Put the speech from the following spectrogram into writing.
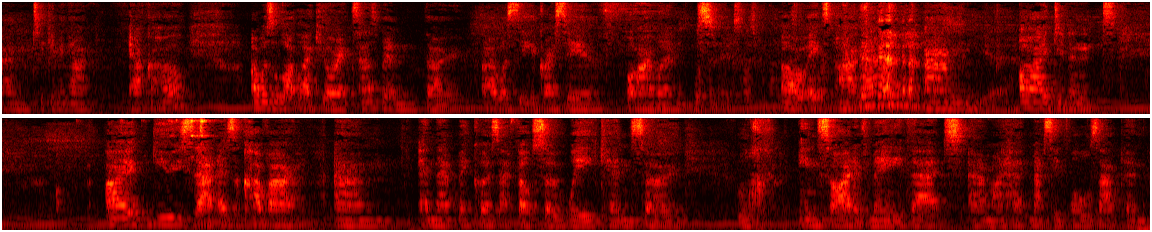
um, to giving up alcohol. I was a lot like your ex-husband, though. I was the aggressive, violent, Wasn't ex-husband. oh, ex-partner. um, Yeah. I didn't. I used that as a cover, um, and that because I felt so weak and so ugh, inside of me that um, I had massive walls up, and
